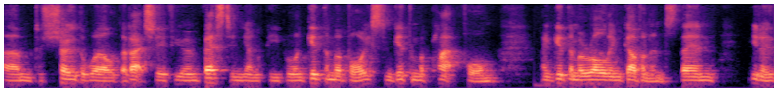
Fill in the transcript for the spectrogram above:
um, to show the world that actually, if you invest in young people and give them a voice and give them a platform and give them a role in governance, then you know,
